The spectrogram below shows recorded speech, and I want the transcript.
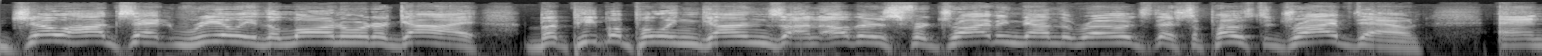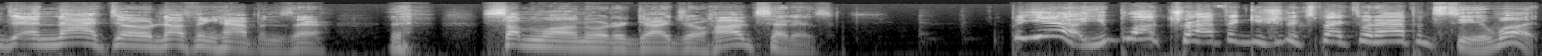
Joe Hogsett, really the law and order guy, but people pulling guns on others for driving down the roads they're supposed to drive down, and and that oh nothing happens there. Some law and order guy Joe Hogsett is. But yeah, you block traffic, you should expect what happens to you. What?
